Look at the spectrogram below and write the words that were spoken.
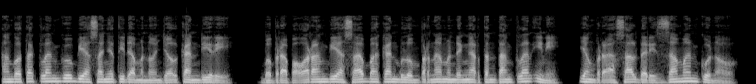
anggota klan Gu biasanya tidak menonjolkan diri, Beberapa orang biasa bahkan belum pernah mendengar tentang klan ini, yang berasal dari zaman kuno.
